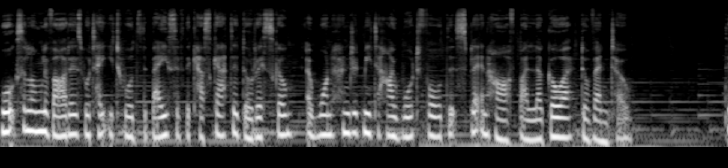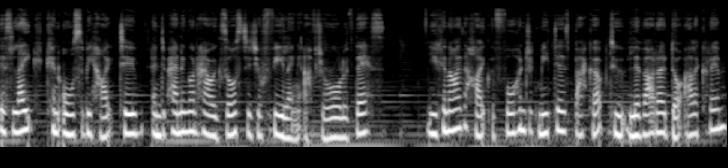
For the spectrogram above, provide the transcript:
Walks along Levadas will take you towards the base of the Cascata do Risco, a 100 metre high waterfall that's split in half by Lagoa do Vento. This lake can also be hiked to, and depending on how exhausted you're feeling after all of this, you can either hike the 400 metres back up to Levada do Alecrim.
